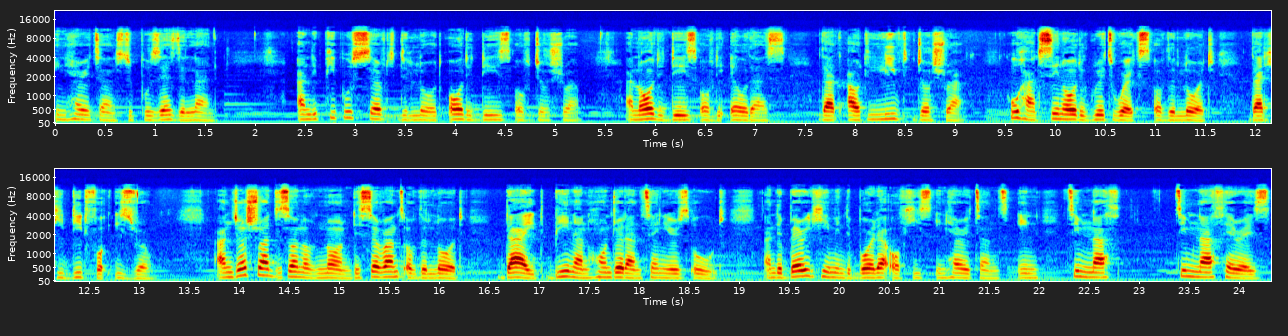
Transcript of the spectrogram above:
inheritance to possess the land. And the people served the Lord all the days of Joshua, and all the days of the elders that outlived Joshua, who had seen all the great works of the Lord that he did for Israel. And Joshua the son of Nun, the servant of the Lord, died, being an hundred and ten years old, and they buried him in the border of his inheritance in Timnath, Timnath Heres,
